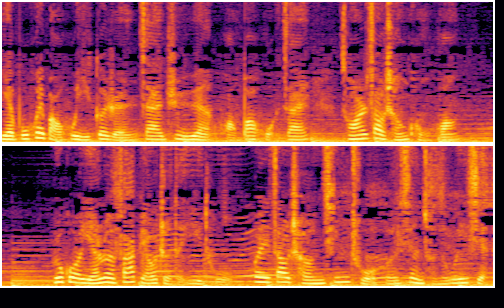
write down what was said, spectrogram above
也不会保护一个人在剧院谎报火灾，从而造成恐慌。如果言论发表者的意图会造成清楚和现存的危险，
